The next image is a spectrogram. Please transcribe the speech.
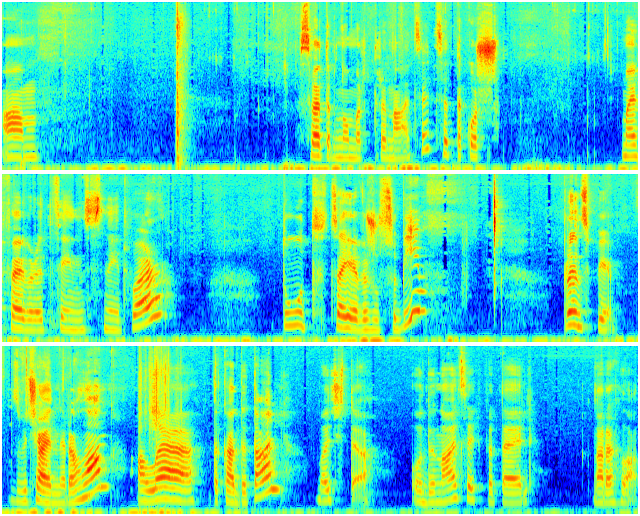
А, светр номер 13. Це також My Favorite Things Knitwear. Тут це я в'яжу собі. В принципі, звичайний реглан, але така деталь, бачите, 11 петель на реглан.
